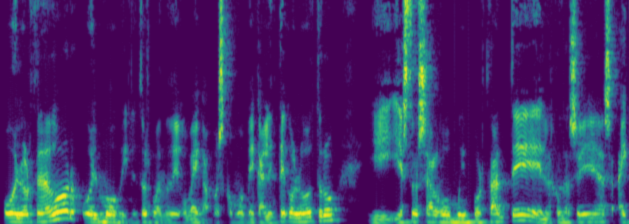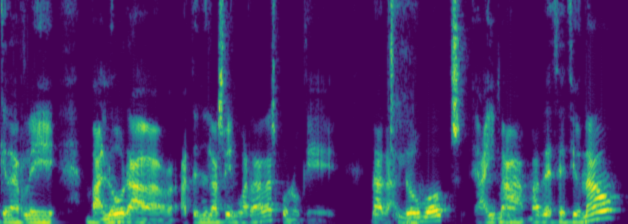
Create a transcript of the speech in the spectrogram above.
o el ordenador o el móvil. Entonces, cuando digo, venga, pues como me calenté con lo otro, y, esto es algo muy importante, en las contraseñas hay que darle valor a, tenerlas bien guardadas, por lo que, nada, Dropbox ahí me ha decepcionado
